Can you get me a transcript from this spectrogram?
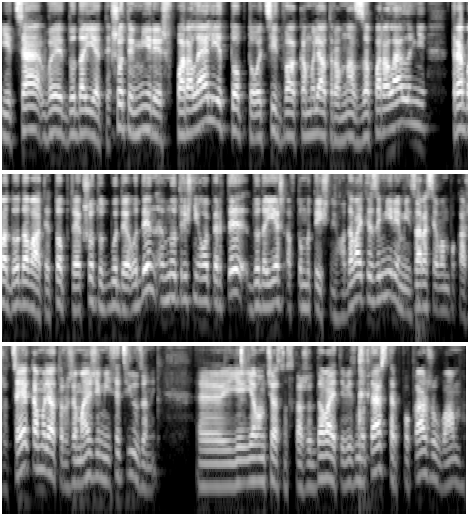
І це ви додаєте. Якщо ти міряєш в паралелі, тобто оці два акумулятора в нас запаралелені, треба додавати. Тобто, якщо тут буде один внутрішній опір, ти додаєш автоматично його. Давайте заміряємо і зараз я вам покажу. Цей акумулятор вже майже місяць юзаний. Е, я вам чесно скажу, давайте візьму тестер, покажу вам,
